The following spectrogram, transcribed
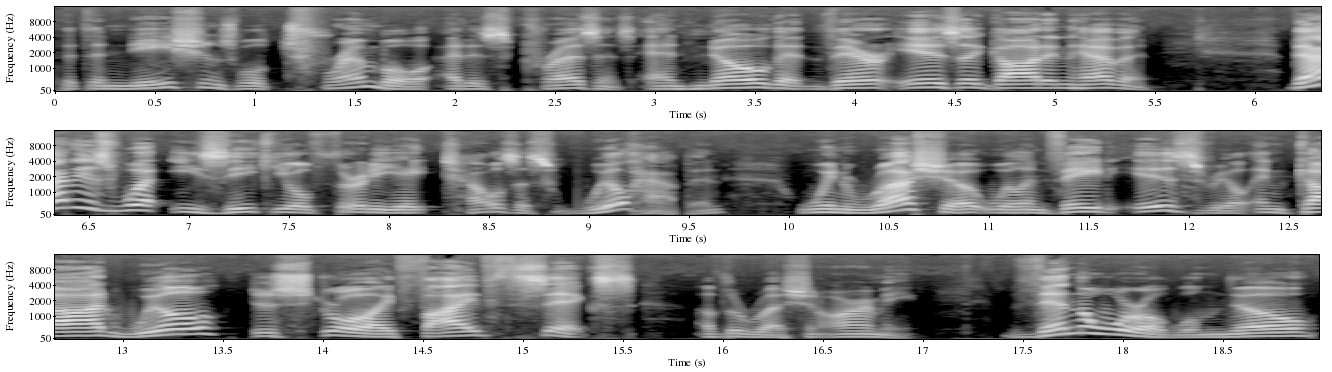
that the nations will tremble at his presence and know that there is a God in heaven. That is what Ezekiel 38 tells us will happen when Russia will invade Israel and God will destroy five sixths of the Russian army. Then the world will know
